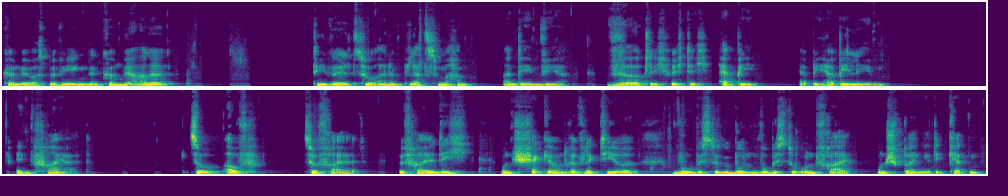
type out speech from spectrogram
können wir was bewegen, dann können wir alle die Welt zu einem Platz machen, an dem wir wirklich richtig happy, happy, happy leben. In Freiheit. So, auf zur Freiheit. Befreie dich und checke und reflektiere, wo bist du gebunden, wo bist du unfrei und sprenge die Ketten.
